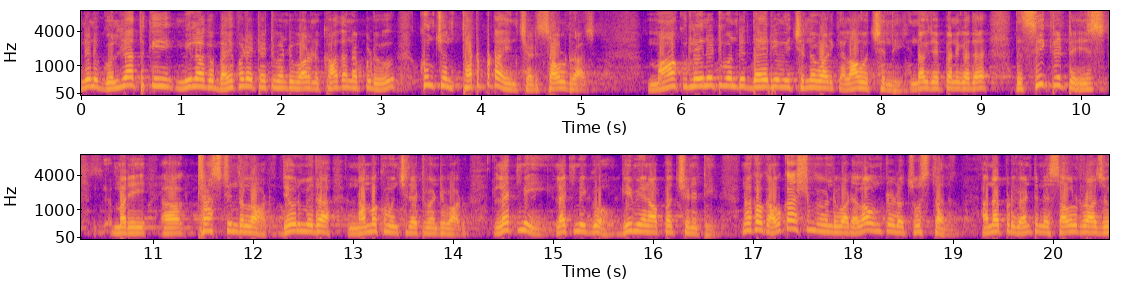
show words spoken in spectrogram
నేను గొల్యాతకి మీలాగా భయపడేటటువంటి వాడిని కాదన్నప్పుడు కొంచెం తటపటాయించాడు సౌల్రాజు మాకు లేనటువంటి ధైర్యం ఇచ్చిన చిన్నవాడికి ఎలా వచ్చింది? ఇందాక చెప్పాను కదా ద సీక్రెట్ ఈజ్ మరి ట్రస్ట్ ఇన్ ద లాడ్ దేవుని మీద నమ్మకం ఉంచినటువంటి వాడు. Let me let me go give me an opportunity నాకు ఒక అవకాశం ఇవ్వండి వాడు ఎలా ఉంటాడో చూస్తాను. అన్నప్పుడు వెంటనే సౌల్ రాజు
